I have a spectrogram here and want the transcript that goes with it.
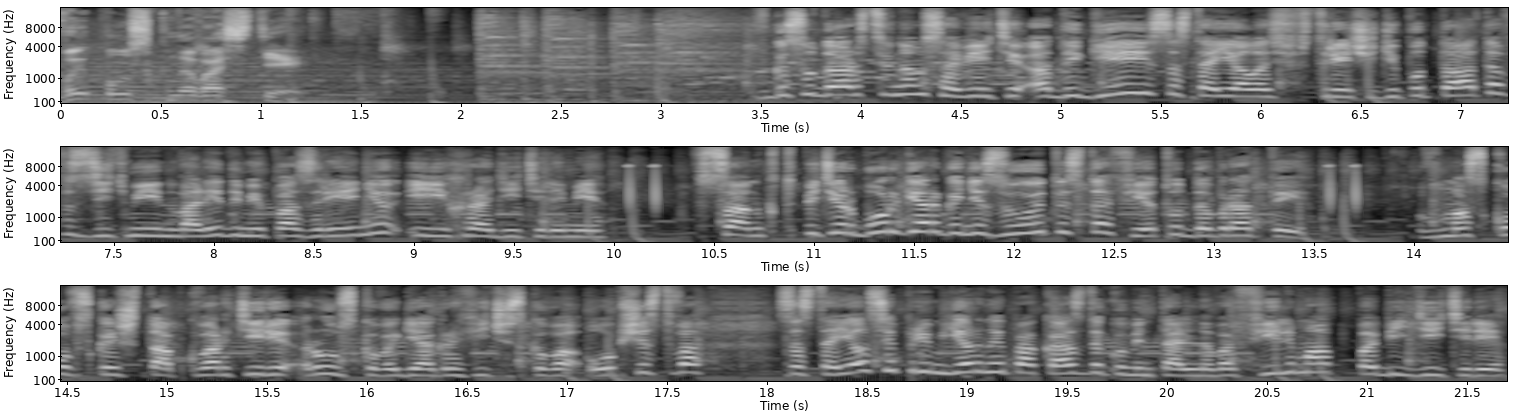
Выпуск новостей. В Государственном совете Адыгеи состоялась встреча депутатов с детьми-инвалидами по зрению и их родителями. В Санкт-Петербурге организуют эстафету доброты. В московской штаб-квартире Русского географического общества состоялся премьерный показ документального фильма «Победители».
